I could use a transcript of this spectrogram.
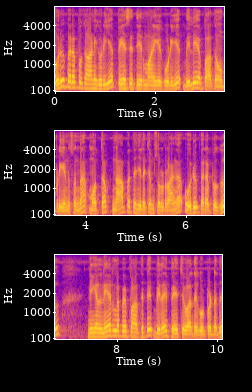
ஒரு பிறப்பு காணிக்குரிய பேசி தீர்மானிக்கக்கூடிய விலையை பார்த்தோம் அப்படின்னு சொன்னால் மொத்தம் நாற்பத்தஞ்சு லட்சம் சொல்கிறாங்க ஒரு பிறப்புக்கு நீங்கள் நேரில் போய் பார்த்துட்டு விலை பேச்சுவார்த்தைக்கு உட்பட்டது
